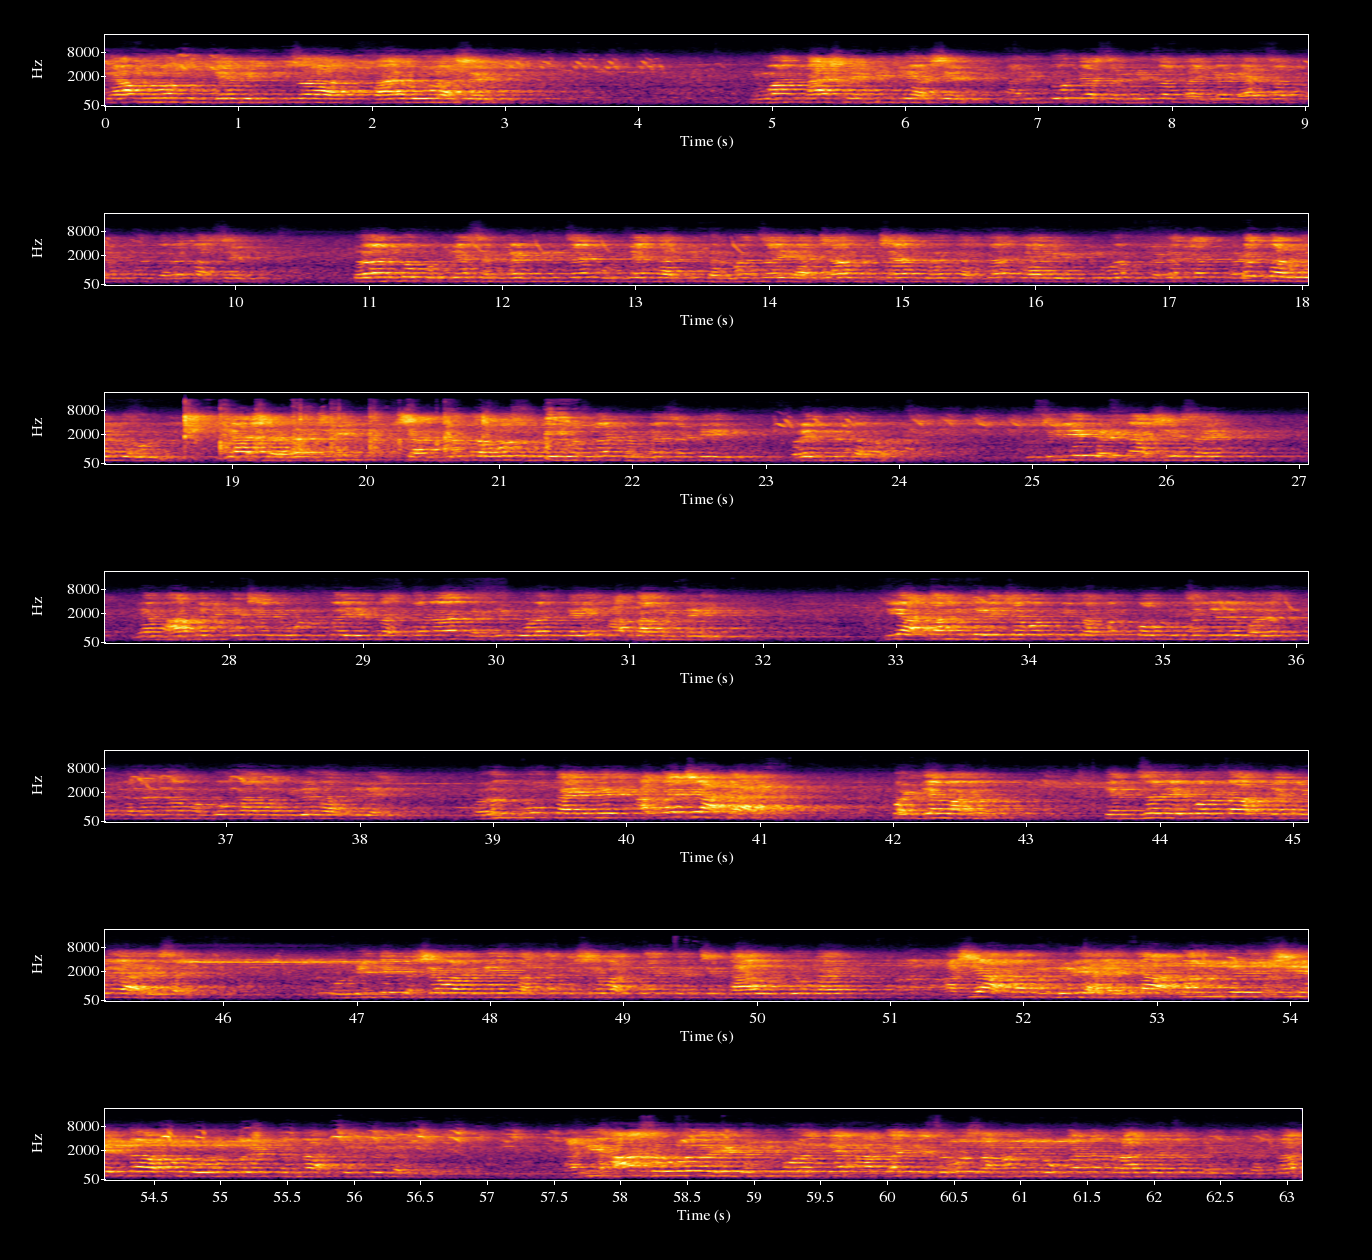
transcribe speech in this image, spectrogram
त्यामुळं कुठल्या व्यक्तीचा काय रोल असेल? किंवा काय स्ट्रॅटेजी असेल? आणि तो त्या संधीचा फायदा घ्यायचा प्रयत्न करत असेल तर तो कुठल्या संघटनेचा कुठल्या जाती धर्माचा याचा विचार न करता त्या व्यक्तीवर कडक कडक कारवाई करून या शहराची शांतता व सुव्यवस्था ठेवण्यासाठी प्रयत्न करावा. दुसरी एक घटना अशी आहे या महापालिकेच्या निवडणुका येत असताना गड्डीगोळात काही आता मंडळी. ही आता मंडळीच्या बाबतीत आपण पाहून उचललेले बऱ्याच जणांना मकोका वगैरे लावलेले आहे परंतु काही जे आताचे आता आहे पडद्यामागं त्यांचं रेकॉर्ड आपल्याकडे आहे साहेब. पूर्वी ते कसे वागलेत आता कसे वागतात त्यांचे काय उद्योग आहेत अशी आता मंडळी आहे. त्या आता आणि हा सर्व हे गटीपोळात ते आता सर्वसामान्य लोकांना त्रास द्यायचा प्रयत्न करतात.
